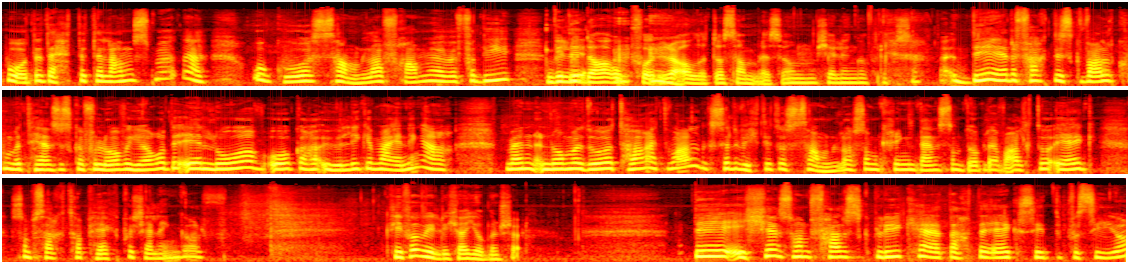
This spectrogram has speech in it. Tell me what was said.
både dette til landsmøtet og gå samla framover. Fordi Vil du det, da oppfordre alle til å samle seg om Kjell Ingolf Ropstad? Det er det faktisk valgkomiteen som skal få lov å gjøre. Det er lov òg å ha ulike meninger. Men når vi da tar et valg, så er det viktig å samle oss omkring den som da blir valgt. Og jeg, som sagt, har pekt på Kjell Ingolf. Hvorfor vil du ikke ha jobben sjøl? Det er ikke en sånn falsk blyghet at jeg sitter på sida,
